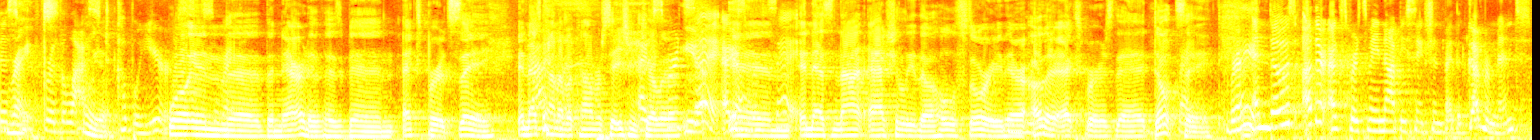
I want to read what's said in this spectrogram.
this Right. for the last Oh, yeah. couple years. Well, in So, right. the, the narrative has been experts say, and that's kind of a conversation killer. Experts say, experts and, say. and that's not actually the whole story. There are mm-hmm. other experts that don't say. Right. And those other experts may not be sanctioned by the government,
